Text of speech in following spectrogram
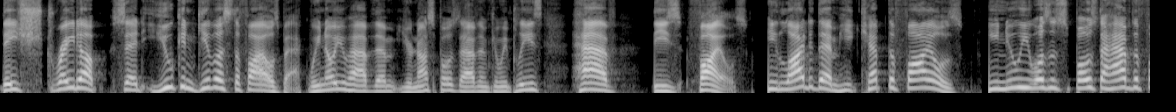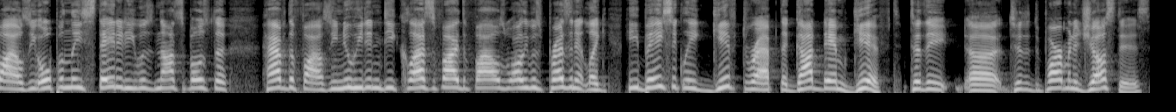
they straight up said, You can give us the files back. We know you have them. You're not supposed to have them. Can we please have these files? He lied to them. He kept the files. He knew he wasn't supposed to have the files. He openly stated he was not supposed to have the files. He knew he didn't declassify the files while he was president. Like he basically gift wrapped the goddamn gift to the uh, to the Department of Justice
